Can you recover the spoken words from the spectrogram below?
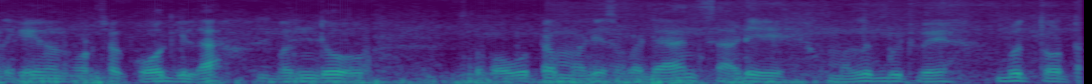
ಅದಕ್ಕೆ ಏನು ನೋಡ್ಸೋಕೆ ಹೋಗಿಲ್ಲ. ಬಂದು ಸ್ವಲ್ಪ ಊಟ ಮಾಡಿ ಸ್ವಲ್ಪ ಡ್ಯಾನ್ಸ್ ಆಡಿ ಮಲಗಿಬಿಟ್ವಿ. ಕಬ್ಬದ ತೋಟ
